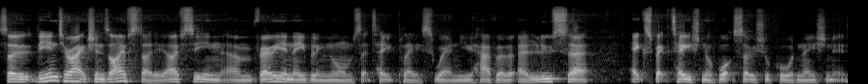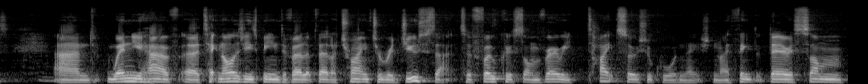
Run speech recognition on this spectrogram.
So the interactions I've studied, I've seen um, very enabling norms that take place when you have a, a, looser expectation of what social coordination is. And when you have uh, technologies being developed that are trying to reduce that to focus on very tight social coordination, I think that there is some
